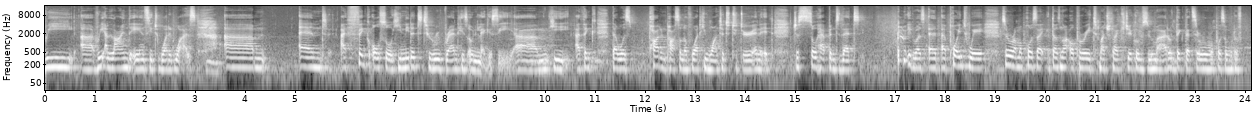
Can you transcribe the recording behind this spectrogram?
re uh, realign the ANC to what it was. Um, and I think also he needed to rebrand his own legacy. Um, he, I think that was part and parcel of what he wanted to do, and it just so happened that it was at a point where Cyril Ramaphosa does not operate much like Jacob Zuma. I don't think that Cyril Ramaphosa would have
